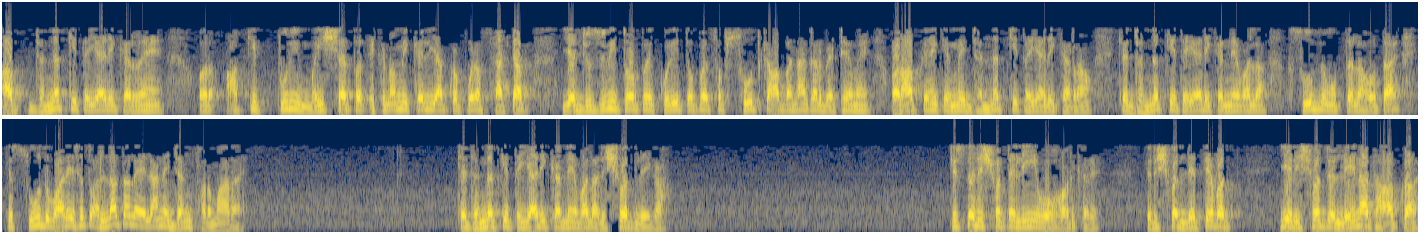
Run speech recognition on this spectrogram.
آپ جنت کی تیاری کر رہے ہیں اور آپ کی پوری معیشت اور اکنامیکلی آپ کا پورا سیٹ اپ یا جزوی طور پر، کلی طور پر سب سود کا آپ بنا کر بیٹھے ہوئے ہیں اور آپ کہیں کہ میں جنت کی تیاری کر رہا ہوں۔ کیا جنت کی تیاری کرنے والا سود میں مبتلا ہوتا ہے؟ کہ سود والے سے تو اللہ تعالیٰ اعلان جنگ فرما رہا ہے۔ کیا جنت کی تیاری کرنے والا رشوت لے گا؟ جس نے رشوتیں لی ہیں وہ غور کرے۔ کہ رشوت لیتے وقت یہ رشوت جو لینا تھا آپ کا،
